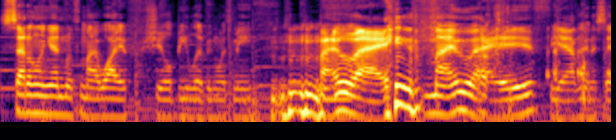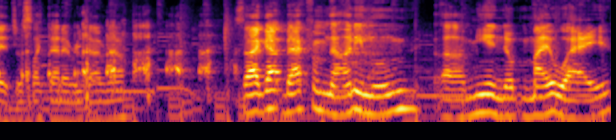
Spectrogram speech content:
settling in with my wife. She'll be living with me. My wife. My wife. Yeah, I'm gonna say it just like that every time now. So I got back from the honeymoon. Uh, me and no- my wife.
